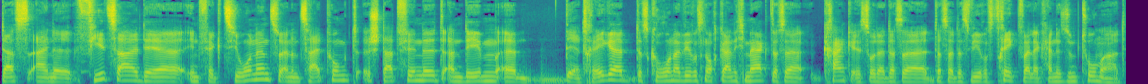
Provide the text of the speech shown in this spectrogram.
dass eine Vielzahl der Infektionen zu einem Zeitpunkt stattfindet, an dem äh, der Träger des Coronavirus noch gar nicht merkt, dass er krank ist oder dass er, dass er das Virus trägt, weil er keine Symptome hat.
